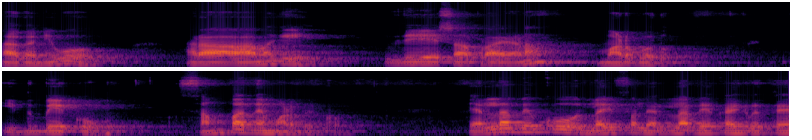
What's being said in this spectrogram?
ಆಗ ನೀವು ಆರಾಮಾಗಿ ವಿದೇಶ ಪ್ರಯಾಣ ಮಾಡ್ಬೋದು. ಇದು ಬೇಕು. ಸಂಪಾದನೆ ಮಾಡಬೇಕು. ಎಲ್ಲ ಬೇಕು ಲೈಫಲ್ಲಿ ಎಲ್ಲ ಬೇಕಾಗಿರುತ್ತೆ.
